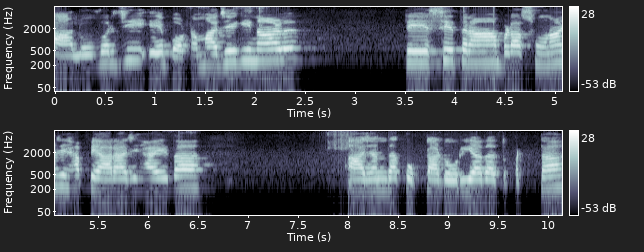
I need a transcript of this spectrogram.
ਆਲ ਓਵਰ ਜੀ, ਇਹ ਬਾਟਮ ਆ ਜਾਏਗੀ ਨਾਲ। ਤੇ ਇਸੇ ਤਰ੍ਹਾਂ ਬੜਾ ਸੋਹਣਾ ਜਿਹਾ, ਪਿਆਰਾ ਜਿਹਾ ਇਹਦਾ ਆ ਜਾਂਦਾ ਕੋਟਾ ਡੋਰੀਆ ਦਾ ਦੁਪੱਟਾ।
